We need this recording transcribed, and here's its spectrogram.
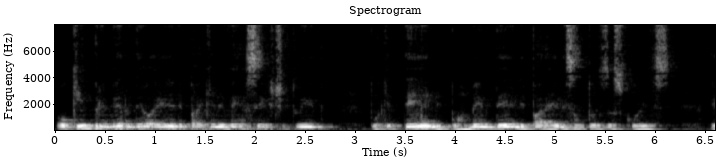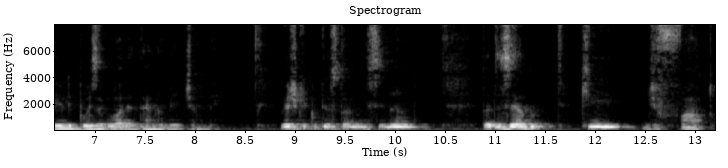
ou quem primeiro deu a ele para que ele venha a ser restituído? Porque dele, por meio dele, para ele são todas as coisas. Ele, pois, a glória eternamente. Amém. Veja o que o texto está me ensinando. Está dizendo que, de fato,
